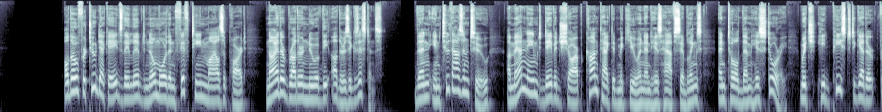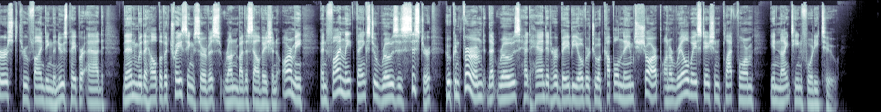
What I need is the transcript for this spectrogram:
Although for two decades they lived no more than 15 miles apart, neither brother knew of the other's existence. Then, in 2002, a man named David Sharp contacted McEwan and his half siblings and told them his story, which he'd pieced together first through finding the newspaper ad, then with the help of a tracing service run by the Salvation Army, and finally thanks to Rose's sister, who confirmed that Rose had handed her baby over to a couple named Sharp on a railway station platform in 1942.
